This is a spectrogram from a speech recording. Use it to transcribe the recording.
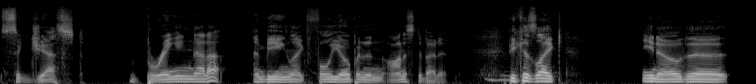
suggest bringing that up and being like fully open and honest about it Mm-hmm. because like you know the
